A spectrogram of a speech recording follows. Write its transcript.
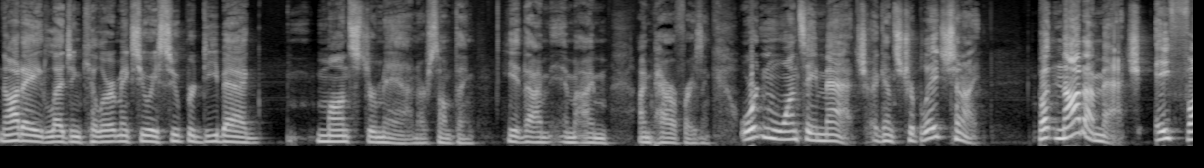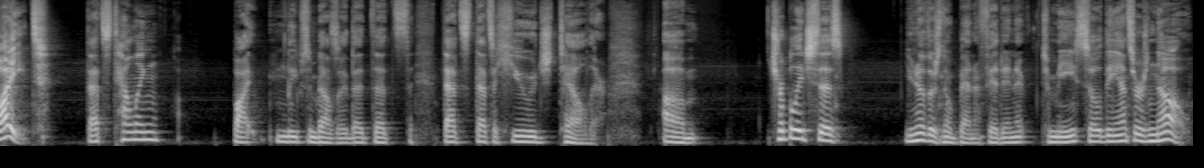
not a legend killer. It makes you a super d bag monster man or something. He, I'm, I'm, I'm paraphrasing. Orton wants a match against Triple H tonight, but not a match, a fight. That's telling by leaps and bounds. That that's that's that's a huge tell there. Um, Triple H says, "You know, there's no benefit in it to me." So the answer is no.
